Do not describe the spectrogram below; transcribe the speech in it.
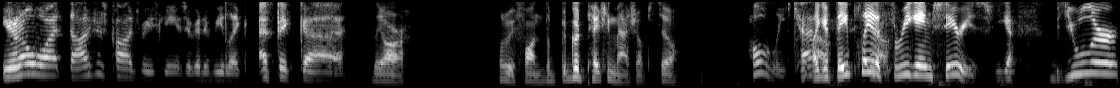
You know what? Dodgers Padres games are going to be like epic. uh They are. It'll be fun. The good pitching matchups too. Holy cow! Like if they played a three game series, you got Buehler,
